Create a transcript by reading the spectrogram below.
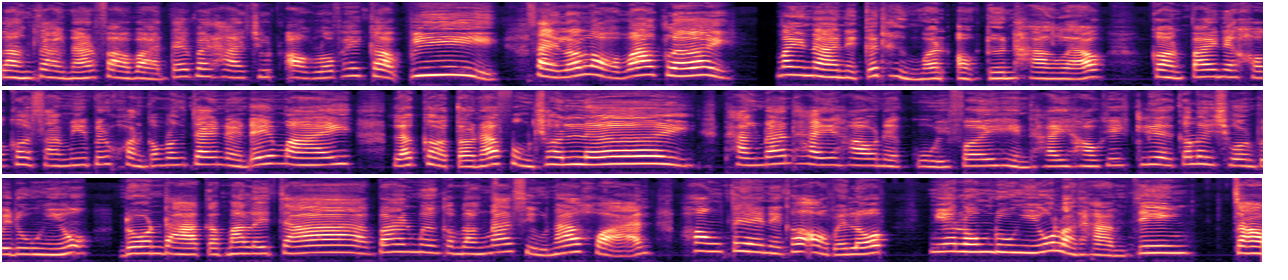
หลังจากนั้นฝ่าบาทได้ประทานชุดออกรบให้กับวี่ใส่แล้วหล่อมากเลย ไม่นานเนี่ยก็ถึงวันออกเดินทางแล้ว ก่อนไปเนี่ยขอกอดสามีเป็นขวัญกำลังใจหน่อยได้ไหม แล้วกอดต่อหน้าฝูงชนเลย ทางด้านไทเฮาเนี่ยกุยเฟยเห็นไทเฮาเครียดก็เลยชวนไปดูงิ้ว โดนด่ากลับมาเลยจ้า บ้านเมืองกำลังหน้าสิวหน้าขวานฮ่องเต้เนี่ยก็ออกไปลบ มีอารมณ์ดูงิ้วเหรอถามจริง เจ้า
